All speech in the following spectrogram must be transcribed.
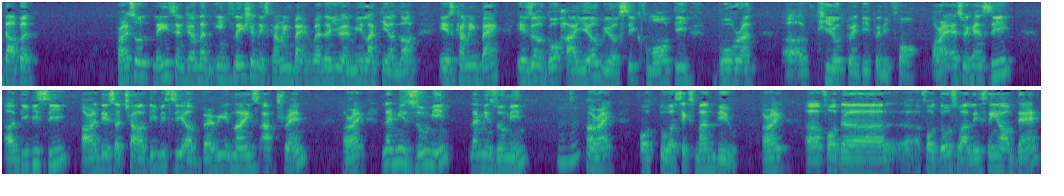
doubled. All right, so ladies and gentlemen, inflation is coming back, whether you and me like it or not, it's coming back. It's going to go higher. We will see commodity bull run uh, till 2024. All right, as we can see, uh, DBC, all right, this is a chart. DBC, a very nice uptrend. All right, let me zoom in. Let me zoom in. All right, for to a six month view. All right, uh, for the uh, for those who are listening out there,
